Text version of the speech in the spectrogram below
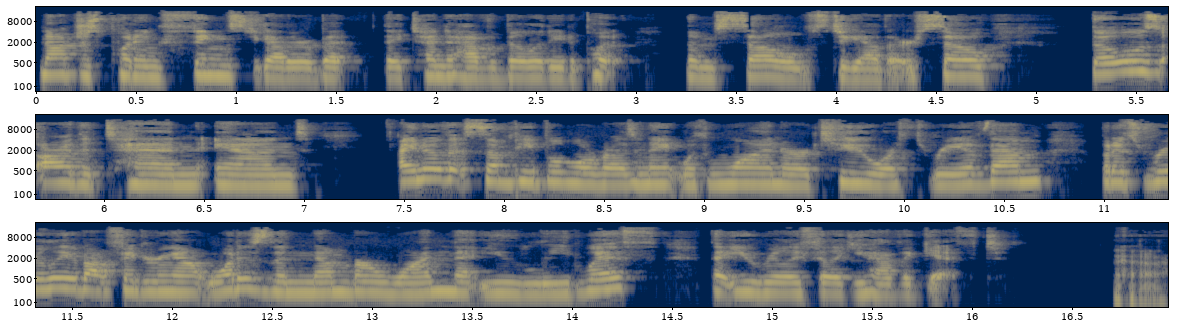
not just putting things together, but they tend to have ability to put themselves together. So those are the 10 and I know that some people will resonate with one or two or three of them, but it's really about figuring out what is the number one that you lead with that you really feel like you have a gift. Yeah.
